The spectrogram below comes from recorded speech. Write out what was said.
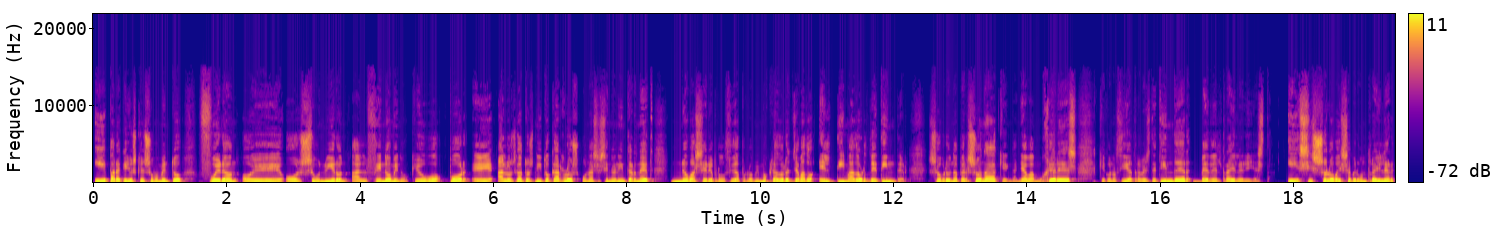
y para aquellos que en su momento fueron eh, o se unieron al fenómeno que hubo por eh, A los gatos ni tocarlos, un asesino en Internet, nueva serie producida por los mismos creadores llamado El Timador de Tinder, sobre una persona que engañaba a mujeres, que conocía a través de Tinder, ve del tráiler y ya está. Y si solo vais a ver un tráiler,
